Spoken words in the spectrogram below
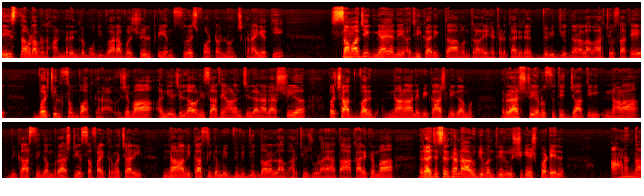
દેશના વડાપ્રધાન નરેન્દ્ર મોદી દ્વારા virtual PM Suraj portal launch કરાઈ હતી. સામાજિક ન્યાય અને અધિકારિકતા મંત્રાલય હેઠળ કાર્યરત વિવિધ યોજનાના લાભાર્થીઓ સાથે વર્ચ્યુઅલ સંવાદ કરાયો, જેમાં અન્ય જિલ્લાઓની સાથે આણંદ જિલ્લાના રાષ્ટ્રીય પછાત વર્ગ, નાણાં અને વિકાસ નિગમ, રાષ્ટ્રીય અનુસૂચિત જાતિ, નાણાં વિકાસ નિગમ, રાષ્ટ્રીય સફાઈ કર્મચારી, નાણાં વિકાસ નિગમની વિવિધ યોજનાઓના લાભાર્થીઓ જોડાયા હતા. આ કાર્યક્રમમાં રાજ્ય સરકારના આરોગ્ય મંત્રી ઋષિકેશ પટેલ, આણંદના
